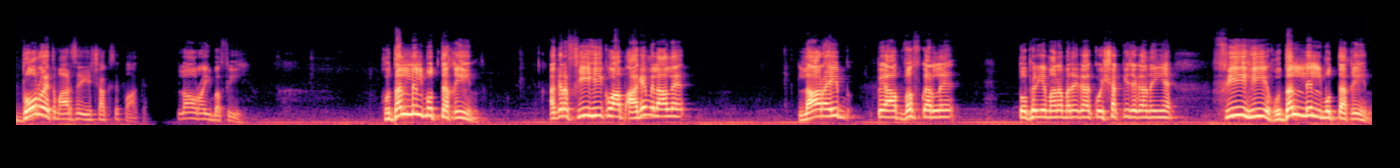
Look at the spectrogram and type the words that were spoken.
दोनों एतमार से ये शक से पाक है। लाई बफी हुदलमुत्तकीन अगर फ़ी ही को आप आगे मिला लें ला रईब पे आप वफ कर लें तो फिर ये माना बनेगा कोई शक की जगह नहीं है फ़ी ही हुदलमुत्तकीन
